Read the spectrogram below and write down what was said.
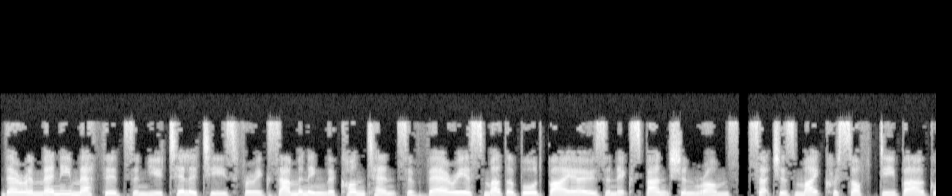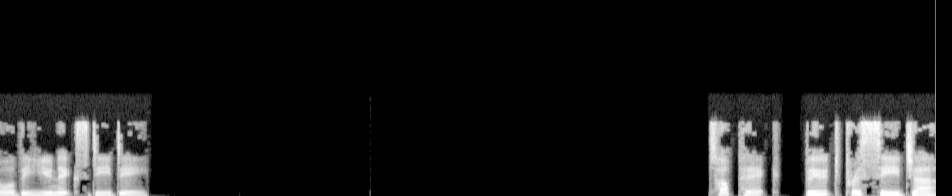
There are many methods and utilities for examining the contents of various motherboard BIOS and expansion ROMs, such as Microsoft Debug or the Unix DD. Topic: Boot procedure.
